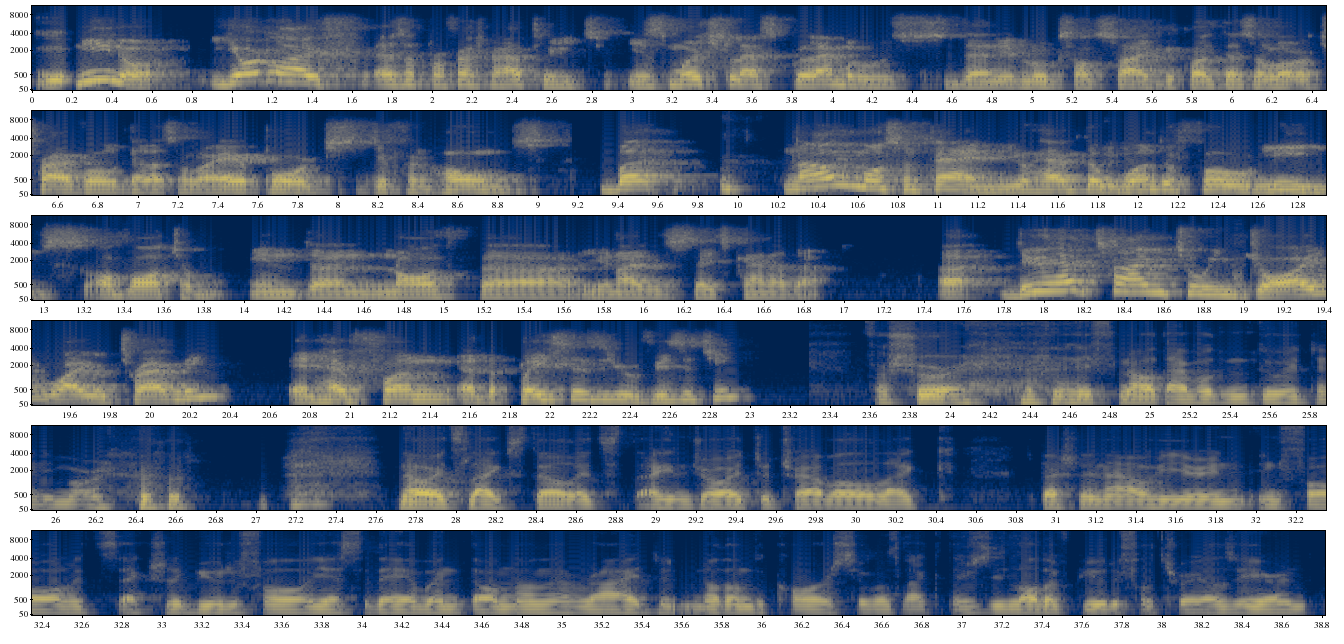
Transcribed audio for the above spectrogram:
Nino, your life as a professional athlete is much less glamorous than it looks outside because there's a lot of travel, there's a lot of airports, different homes. But now in Mont-Sainte-Anne, you have the wonderful leaves of autumn in the North uh, United States, Canada. Uh, do you have time to enjoy while you're traveling and have fun at the places you're visiting? For sure. if not, I wouldn't do it anymore. no, it's like still, it's I enjoy to travel, like especially now here in, in fall. It's actually beautiful. Yesterday I went on on a ride, not on the course. It was like there's a lot of beautiful trails here, and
